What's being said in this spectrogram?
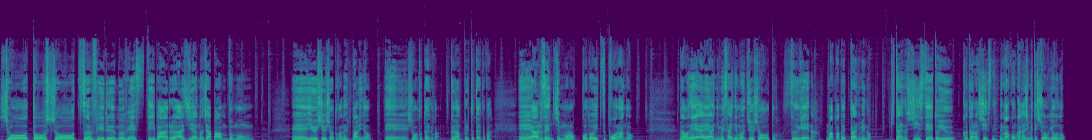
ショートショーツフィルムフェスティバルアジアのジャパン部門、えー、優秀賞とかね、パリの、えー、賞を取ったりとか、グランプリ取ったりとか、えー、アルゼンチン、モロッコ、ドイツ、ポーランド。なので、えー、アニメ祭でも受賞と。すげえな。まあ、パペットアニメの期待の新星という方らしいですね。で、まあ、今回初めて商業の、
